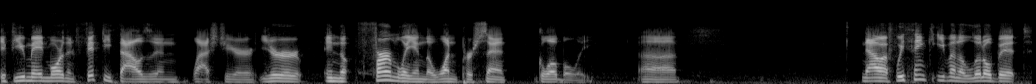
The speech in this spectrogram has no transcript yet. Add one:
if you made more than 50,000 last year, you're in the firmly in the 1% globally. Uh, now, if we think even a little bit,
